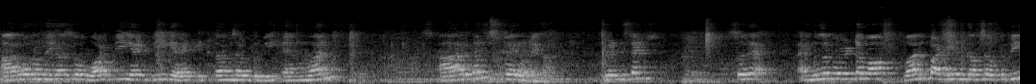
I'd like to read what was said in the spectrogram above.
r1 omega so what we get we get it comes out to be m1 r1 square omega you understand so the angular momentum of one particle comes out to be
